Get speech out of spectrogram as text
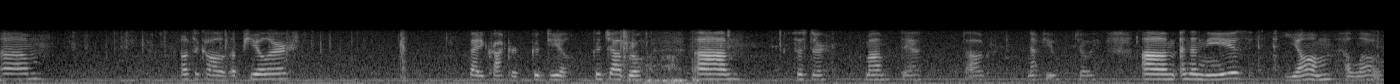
Um, what's it called? A peeler. Betty Crocker, good deal. Good job, bro. Um, sister, mom, dad, dog, nephew, Joey. Um, and then these, yum, hello.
